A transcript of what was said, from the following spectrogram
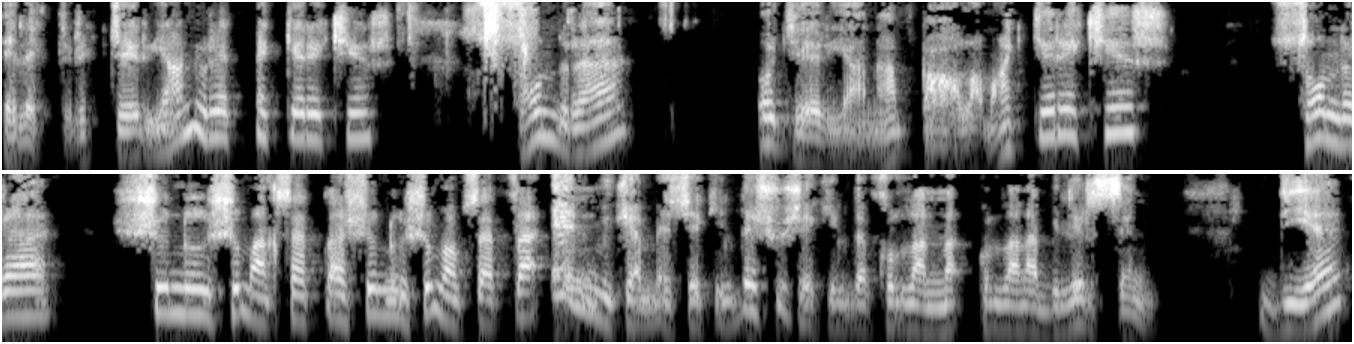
Elektrik cereyan üretmek gerekir. Sonra o cereyana bağlamak gerekir. Sonra şunu şu maksatla, şunu şu maksatla en mükemmel şekilde şu şekilde kullanma, kullanabilirsin diye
